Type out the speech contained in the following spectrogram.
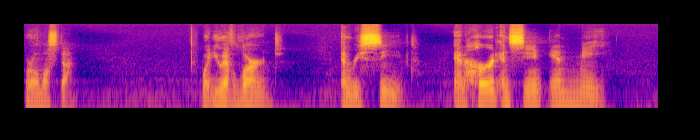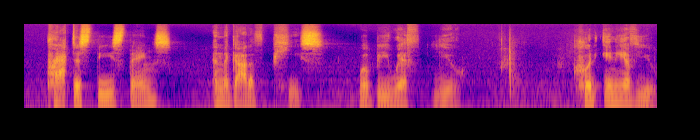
We're almost done. What you have learned and received and heard and seen in me, practice these things, and the God of peace will be with you. Could any of you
